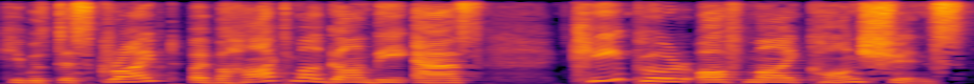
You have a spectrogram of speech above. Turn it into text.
He was described by Mahatma Gandhi as keeper of my conscience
